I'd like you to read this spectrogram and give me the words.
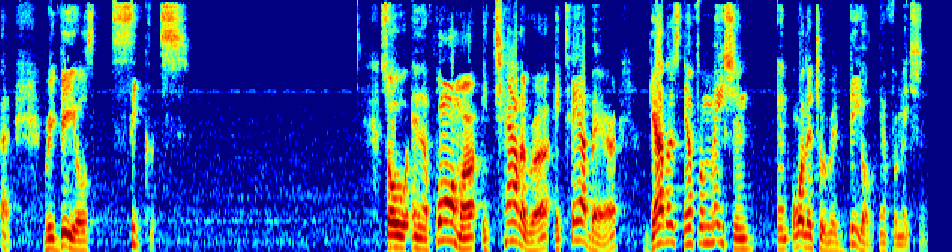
reveals secrets. So an informer, a chatterer, a talebearer gathers information in order to reveal information.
